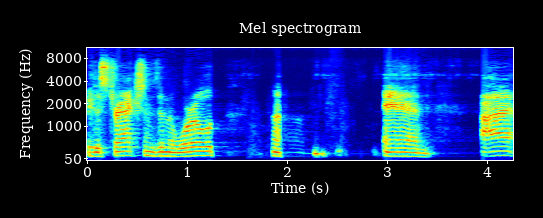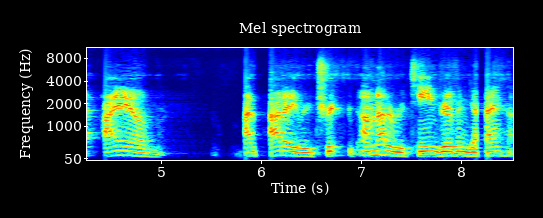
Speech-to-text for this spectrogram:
many distractions in the world, um, and I I am I'm not a retreat I'm not a routine driven guy.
